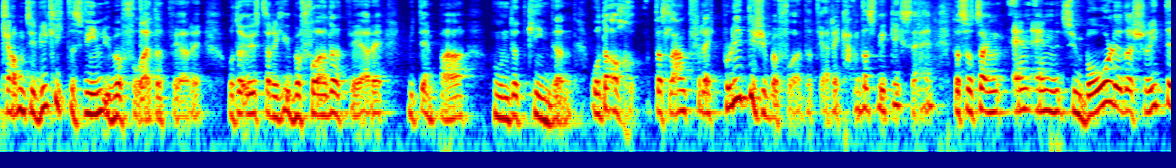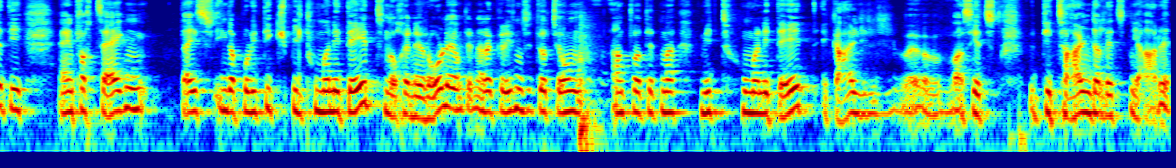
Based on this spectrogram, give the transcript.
Glauben Sie wirklich, dass Wien überfordert wäre oder Österreich überfordert wäre mit ein paar hundert Kindern oder auch das Land vielleicht politisch überfordert wäre? Kann das wirklich sein? Dass sozusagen ein, ein Symbol oder Schritte, die einfach zeigen, da ist in der Politik spielt Humanität noch eine Rolle und in einer Krisensituation antwortet man mit Humanität, egal äh, was jetzt die Zahlen der letzten Jahre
